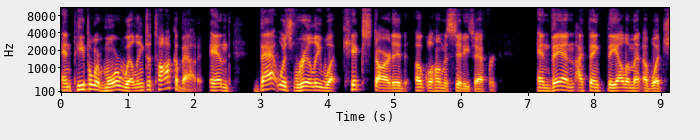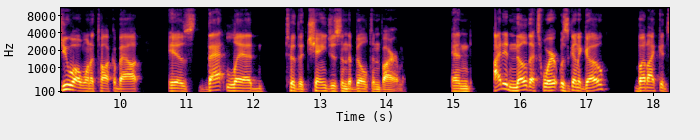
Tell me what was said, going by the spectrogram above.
and people are more willing to talk about it. And that was really what kickstarted Oklahoma City's effort. And then I think the element of what you all want to talk about is that led to the changes in the built environment. And I didn't know that's where it was going to go, but I could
